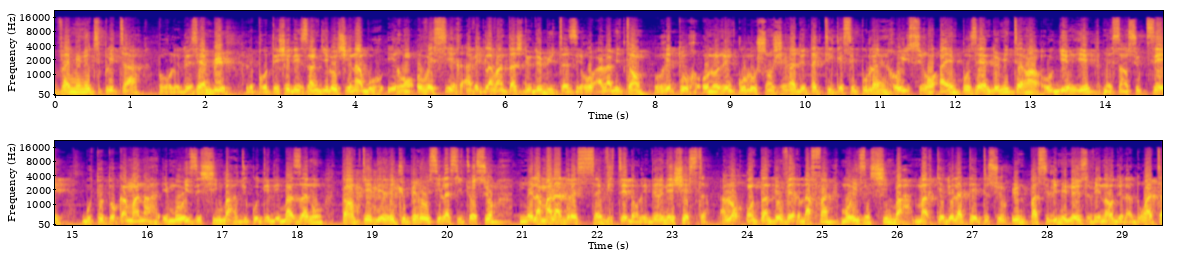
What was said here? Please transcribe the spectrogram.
20 minutes plus tard pour le deuxième but. Les protégés des Anguillo Chinabu iront au vestiaire avec l'avantage de 2 buts à 0 à la mi-temps. Au retour, Honoré changera de tactique et ses poulains réussiront à imposer un demi-terrain aux guerriers, mais sans succès. Butoto Kamana et Moïse Shimba du côté des Bazano tentaient de récupérer aussi la situation, mais la maladresse s'invitait dans les derniers gestes. Alors qu'on tendait vers la fin, Moïse Shimba marquait de la tête sur une passe lumineuse venant de la droite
